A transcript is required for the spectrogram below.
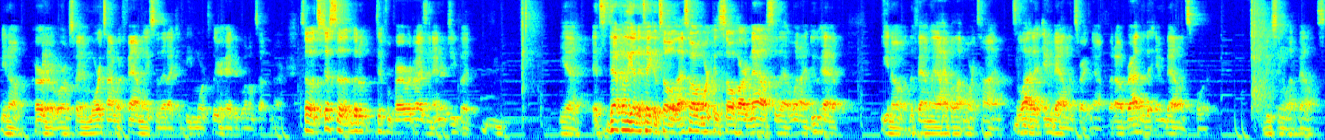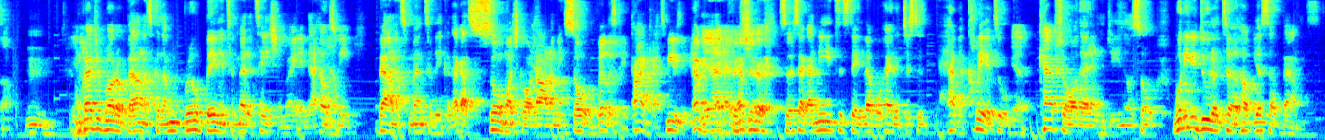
you know her, or I'm spending more time with family so that I could be more clear headed when I'm talking to her. So it's just a little different prioritizing energy, but Mm. Yeah, it's definitely going to take a toll. That's why I'm working so hard now, so that when I do have, you know, the family, I have a lot more time. It's a lot of imbalance right now, but I would rather the imbalance for producing a lot of balance. So, Mm. I'm know. glad you brought up balance because I'm real big into meditation, right? And that helps Yeah. me balance mentally because I got so much going on. I mean, solo, real estate, podcast, music, everything. Yeah, everything, for sure. So it's like I need to stay level headed just to have it clear to Yeah. capture all that energy. You know, so what do you do to, to help yourself balance?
